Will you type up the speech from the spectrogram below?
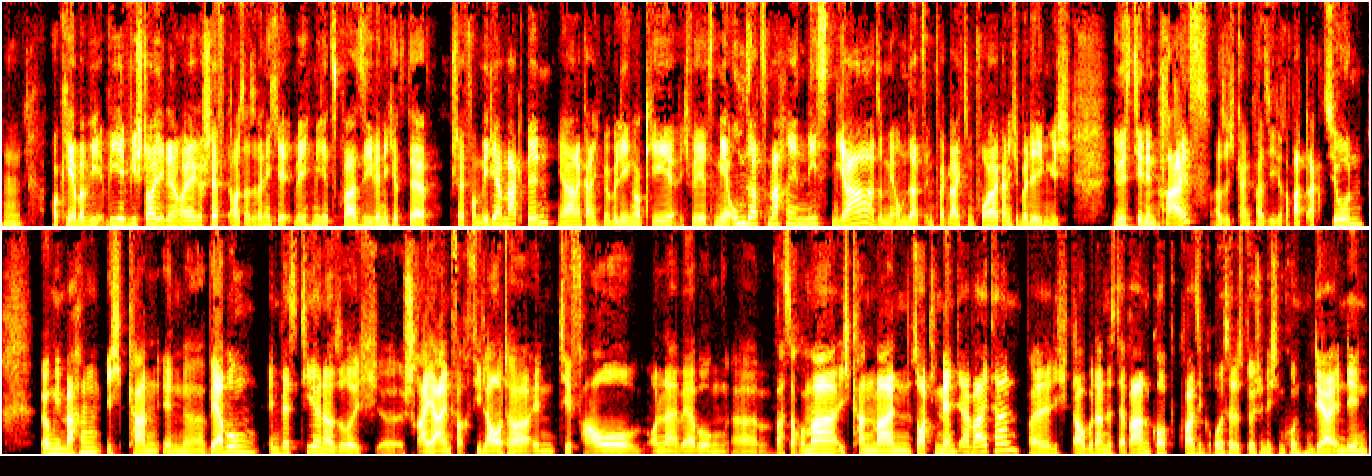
Hm. Okay, aber wie, wie, wie steuert ihr denn euer Geschäft aus? Also wenn ich, wenn ich mich jetzt quasi, wenn ich jetzt der Chef vom Mediamarkt bin, ja, dann kann ich mir überlegen, okay, ich will jetzt mehr Umsatz machen im nächsten Jahr, also mehr Umsatz im Vergleich zum Vorjahr, kann ich überlegen, ich investiere in den Preis, also ich kann quasi Rabattaktionen irgendwie machen. Ich kann in äh, Werbung investieren, also ich äh, schreie einfach viel lauter in TV, Online-Werbung, äh, was auch immer. Ich kann mein Sortiment erweitern, weil ich glaube, dann ist der Warenkorb quasi größer des durchschnittlichen Kunden, der in den,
